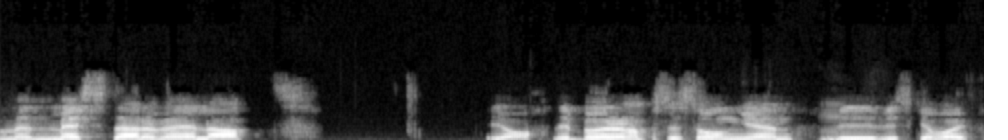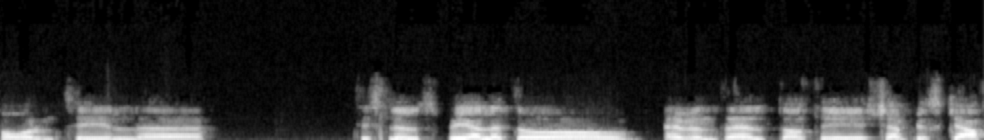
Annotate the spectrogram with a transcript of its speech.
men mest är det väl att ja, det är början på säsongen, vi, vi ska vara i form till, eh, till slutspelet och eventuellt då till Champions Cup,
